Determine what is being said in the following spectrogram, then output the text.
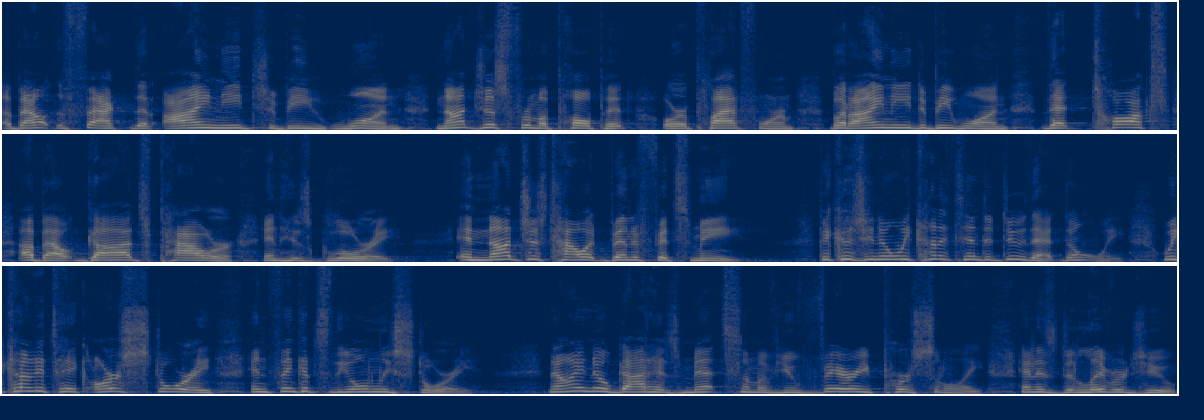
about the fact that I need to be one, not just from a pulpit or a platform, but I need to be one that talks about God's power and His glory, and not just how it benefits me. Because, you know, we kind of tend to do that, don't we? We kind of take our story and think it's the only story. Now, I know God has met some of you very personally and has delivered you,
